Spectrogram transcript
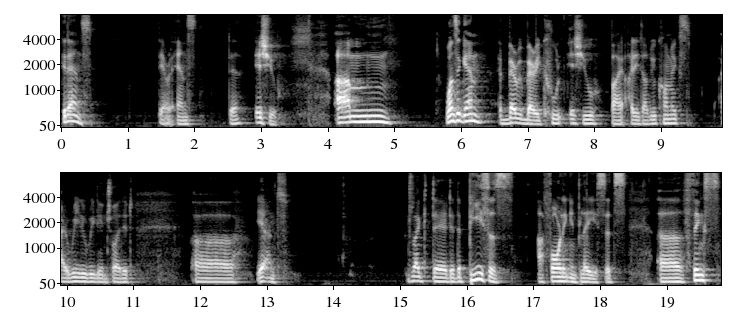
it ends. There ends the issue. Um, once again, a very, very cool issue by IDW Comics. I really, really enjoyed it. Uh, yeah, and it's like the, the, the pieces are falling in place. It's uh, things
